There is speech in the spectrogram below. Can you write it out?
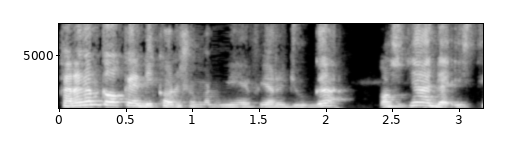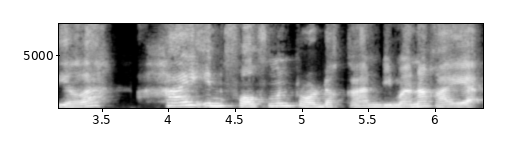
kadang kan kalau kayak di consumer behavior juga maksudnya ada istilah high involvement product kan di mana kayak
